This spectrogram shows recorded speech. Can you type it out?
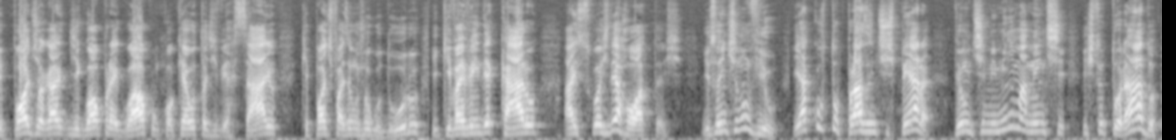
Que pode jogar de igual para igual com qualquer outro adversário, que pode fazer um jogo duro e que vai vender caro as suas derrotas. Isso a gente não viu. E a curto prazo a gente espera ver um time minimamente estruturado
